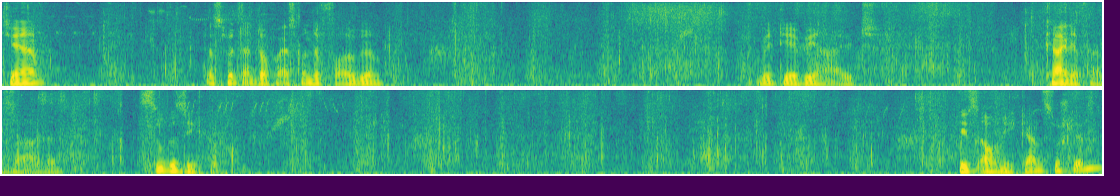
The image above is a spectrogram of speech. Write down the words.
Tja, das wird dann doch erstmal eine Folge, mit der wir halt keine Fassade zu Gesicht bekommen. Ist auch nicht ganz so schlimm.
